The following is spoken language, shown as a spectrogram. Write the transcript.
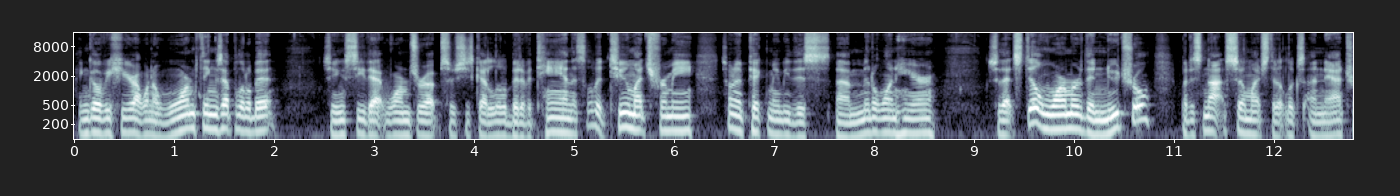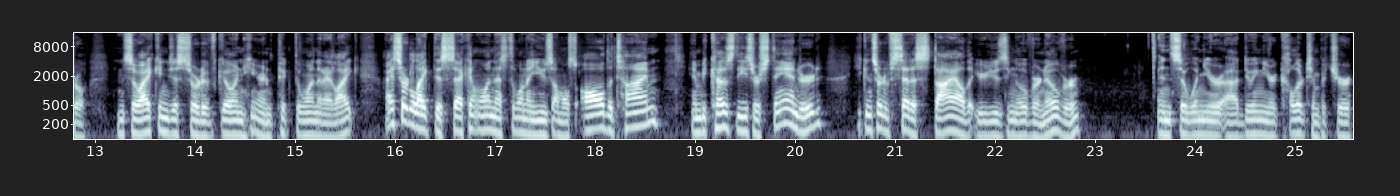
I can go over here. I want to warm things up a little bit. So you can see that warms her up. So she's got a little bit of a tan. That's a little bit too much for me. So I'm going to pick maybe this uh, middle one here. So that's still warmer than neutral, but it's not so much that it looks unnatural. And so I can just sort of go in here and pick the one that I like. I sort of like this second one. That's the one I use almost all the time. And because these are standard, you can sort of set a style that you're using over and over. And so when you're uh, doing your color temperature,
